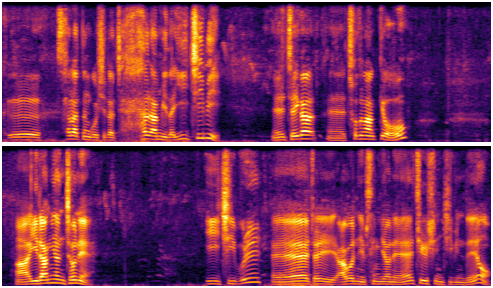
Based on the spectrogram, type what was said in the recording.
그 살았던 곳이라 잘 압니다. 이 집이 에, 제가 에, 초등학교 아 1학년 전에 이 집을 에, 저희 아버님 생전에 지으신 집인데요.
